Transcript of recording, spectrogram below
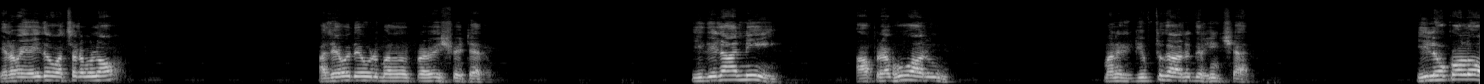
ఇరవై ఐదవ వచ్చరంలో ఆ దేవదేవుడు మనల్ని ప్రవేశపెట్టారు. ఈ దినాన్ని ఆ ప్రభువారు మనకి గిఫ్ట్గా అనుగ్రహించారు. ఈ లోకంలో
